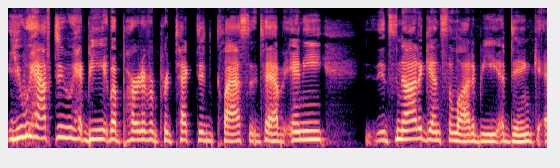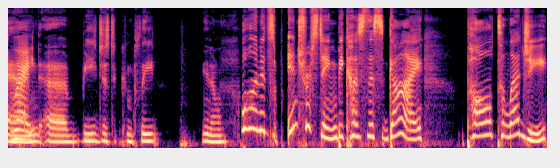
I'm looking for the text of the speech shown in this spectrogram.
You have to be a part of a protected class to have any. It's not against the law to be a dink and uh, be just a complete, you know. Well, and it's interesting because this guy, Paul Telegdy,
